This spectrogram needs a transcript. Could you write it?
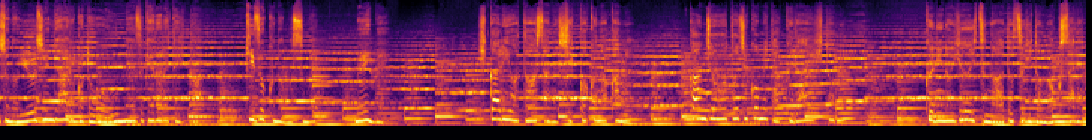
女の友人であることを運命づけられていた。貴族の娘。メイメイ。光を通さぬ漆黒の髪感情を閉じ込めた暗い瞳。国の唯一の跡継ぎと目された。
